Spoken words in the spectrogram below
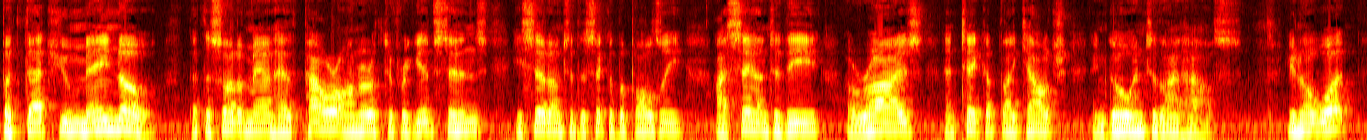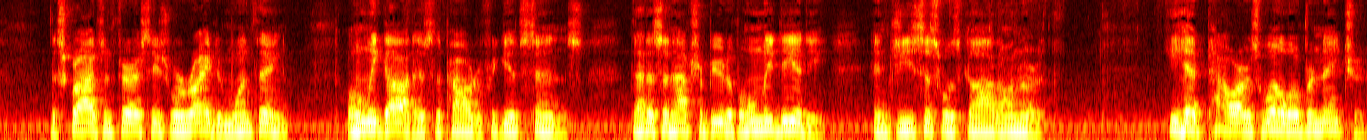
But that you may know that the Son of Man hath power on earth to forgive sins, he said unto the sick of the palsy, I say unto thee, Arise and take up thy couch and go into thine house. You know what? The scribes and Pharisees were right in one thing. Only God has the power to forgive sins. That is an attribute of only deity, and Jesus was God on earth. He had power as well over nature.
